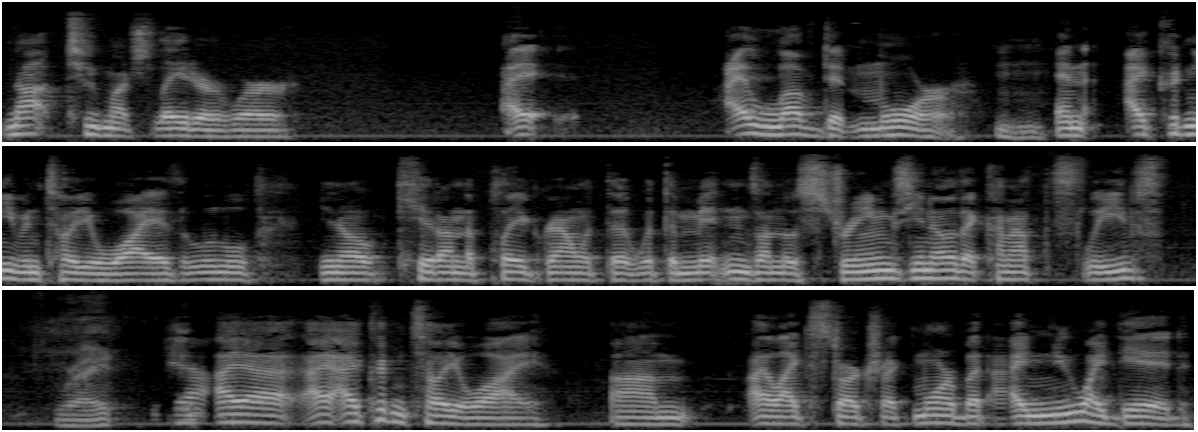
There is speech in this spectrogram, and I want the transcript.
not too much later, where I I loved it more, and I couldn't even tell you why. As a little you know kid on the playground with the with the mittens on those strings, you know that come out the sleeves. Right. Yeah, I, uh, I I couldn't tell you why. Um, I liked Star Trek more, but I knew I did,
